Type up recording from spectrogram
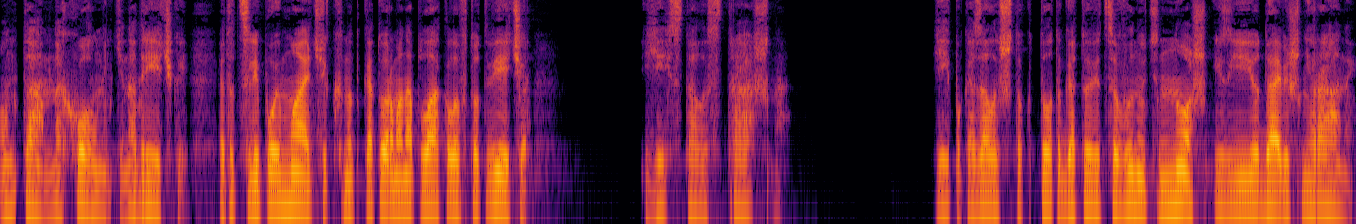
он там, на холмике, над речкой, этот слепой мальчик, над которым она плакала в тот вечер. ей стало страшно. Ей показалось, что кто-то готовится вынуть нож из ее давишней раны.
